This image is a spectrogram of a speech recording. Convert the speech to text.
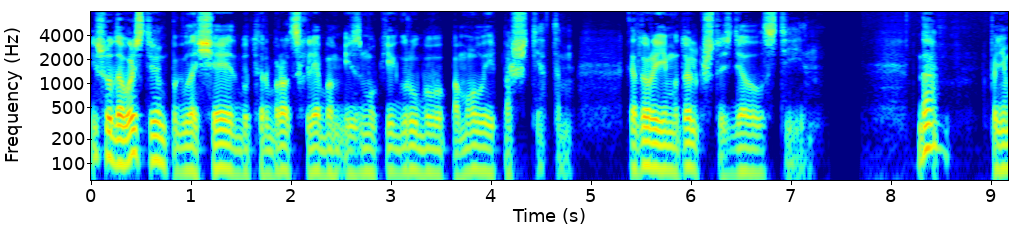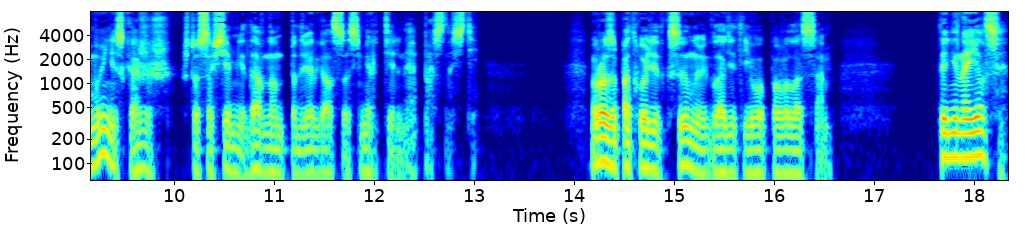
и с удовольствием поглощает бутерброд с хлебом из муки грубого помола и паштетом, который ему только что сделал Стиин. Да, по нему и не скажешь, что совсем недавно он подвергался смертельной опасности. Роза подходит к сыну и гладит его по волосам. — Ты не наелся?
